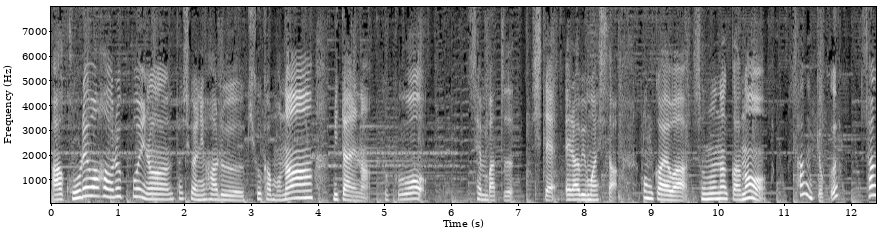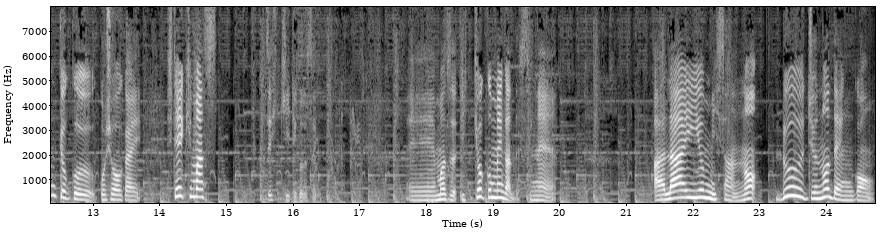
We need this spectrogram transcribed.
あこれは春っぽいな確かに春聴くかもなみたいな曲を選抜して選びました。今回はその中の3曲3曲ご紹介していきます。ぜひ聴いてください。えー、まず1曲目がですね新井由美さんの「ルージュの伝言」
